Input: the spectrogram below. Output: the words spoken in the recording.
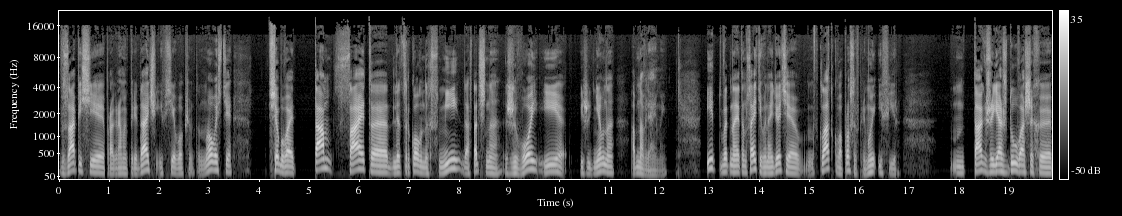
в записи, программы передач и все, в общем-то, новости. Все бывает там. Сайт э, для церковных СМИ достаточно живой и ежедневно обновляемый. И вот на этом сайте вы найдете вкладку «Вопросы в прямой эфир». Также я жду ваших э,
